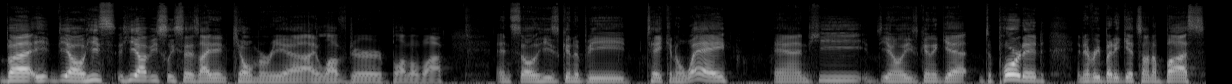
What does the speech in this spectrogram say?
but you know, he's he obviously says I didn't kill Maria. I loved her. Blah blah blah. And so he's gonna be taken away, and he, you know, he's gonna get deported, and everybody gets on a bus,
